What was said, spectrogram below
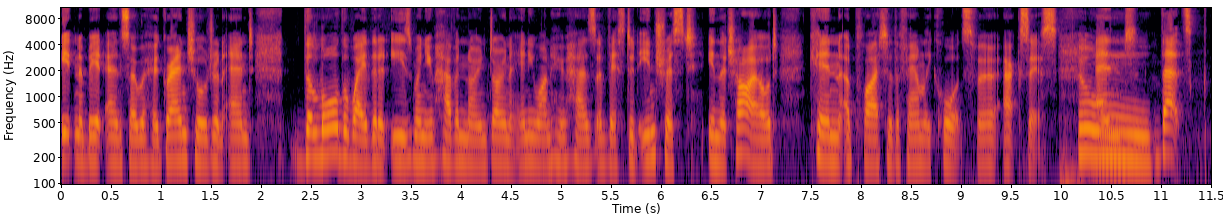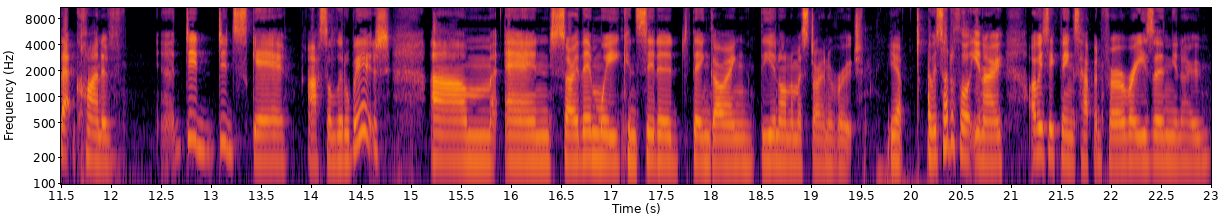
it in a bit, and so were her grandchildren. And the law, the way that it is when you have a known donor, anyone who has a vested interest in the child can apply to the family courts for access. Oh. And that's that kind of did did scare us a little bit, um, and so then we considered then going the anonymous donor route. Yep. And we sort of thought, you know, obviously things happen for a reason. You know,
